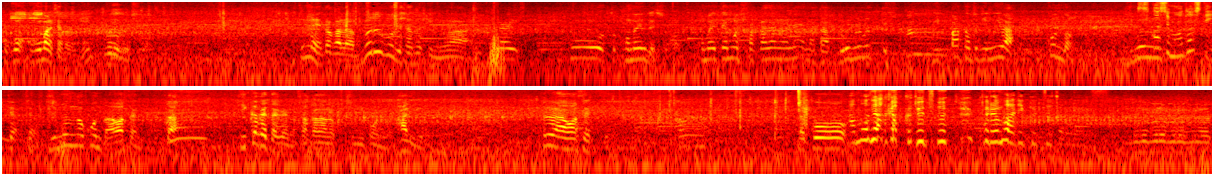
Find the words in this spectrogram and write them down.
ここここまで来た時？にブルブルして。でねだからブルブルした時には一回こう止めるでしょ？止めてもし魚がねまたブルブルって引っ張った時には今度少し戻していい？自分の今度合わせるだから引っ掛けてあげるの魚の口に今度針を。それを合わせて。だこあもうなんかくっつ車にくっついちゃった。うブルブルブルブル。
